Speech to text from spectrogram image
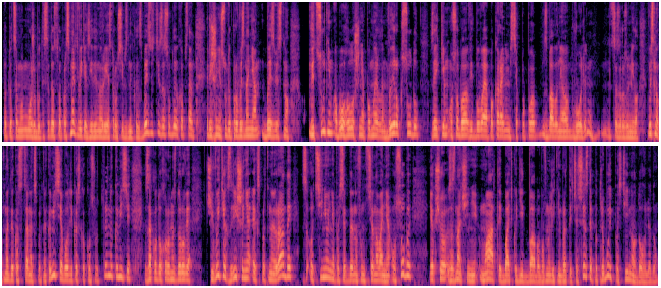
Тобто, це може бути свідоцтво про смерть, витяг з єдиного реєстру осіб зниклих з безвісті з особливих обставин, рішення суду про визнання безвісно відсутнім або оголошення померлим, вирок суду, за яким особа відбуває покарання в місцях по- позбавлення волі. Ну це зрозуміло. Висновок медико-соціальної експертної комісії або лікарсько-консультативної комісії закладу охорони здоров'я, чи витяг з рішення експертної ради з оцінювання повсякденного функціонування особи, якщо зазначені мати, батько, дід, баба, повнолітні брати чи сестри потребують постійного догляду.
